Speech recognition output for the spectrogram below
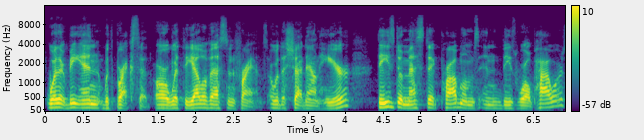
whether it be in with Brexit or with the yellow vest in France or with the shutdown here, these domestic problems in these world powers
